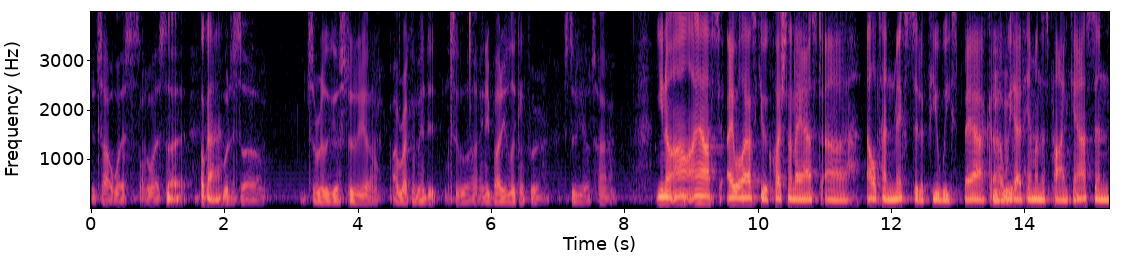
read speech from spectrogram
it's out west on the west side. Okay. but it's uh, it's a really good studio. I recommend it to uh, anybody looking for studio time. You know, I'll ask. I will ask you a question that I asked uh, L10MixedIt a few weeks back. Uh, we had him on this podcast, and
